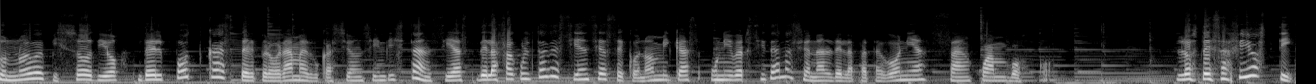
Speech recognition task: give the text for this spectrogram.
un nuevo episodio del podcast del programa Educación sin Distancias de la Facultad de Ciencias Económicas Universidad Nacional de la Patagonia San Juan Bosco. Los desafíos TIC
